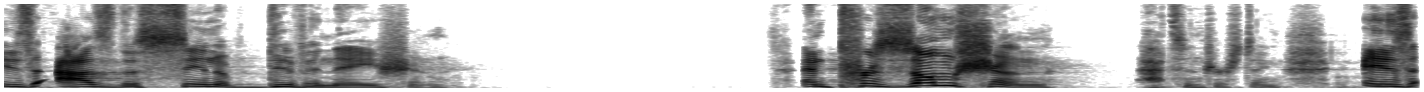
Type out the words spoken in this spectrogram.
is as the sin of divination. And presumption, that's interesting, is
